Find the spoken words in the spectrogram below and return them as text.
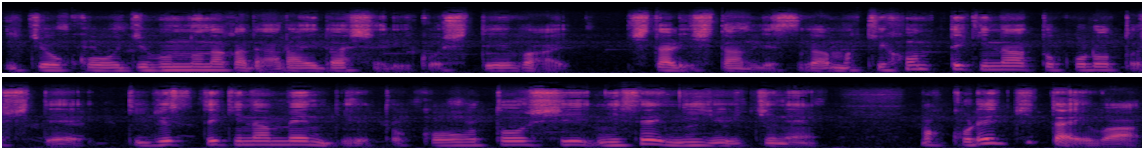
一応こう自分の中で洗い出したりこうしてはしたりしたんですが、まあ、基本的なところとして技術的な面でいうと今年2021年、まあ、これ自体は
